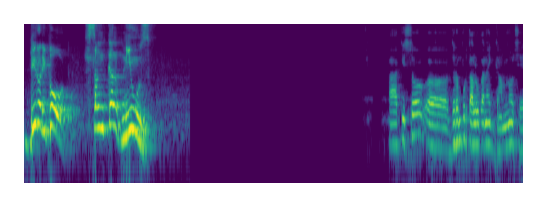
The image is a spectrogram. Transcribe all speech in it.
Bureau report, Sankalp news. આ કિસ્સો ધરમપુર તાલુકાના એક ગામનો છે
